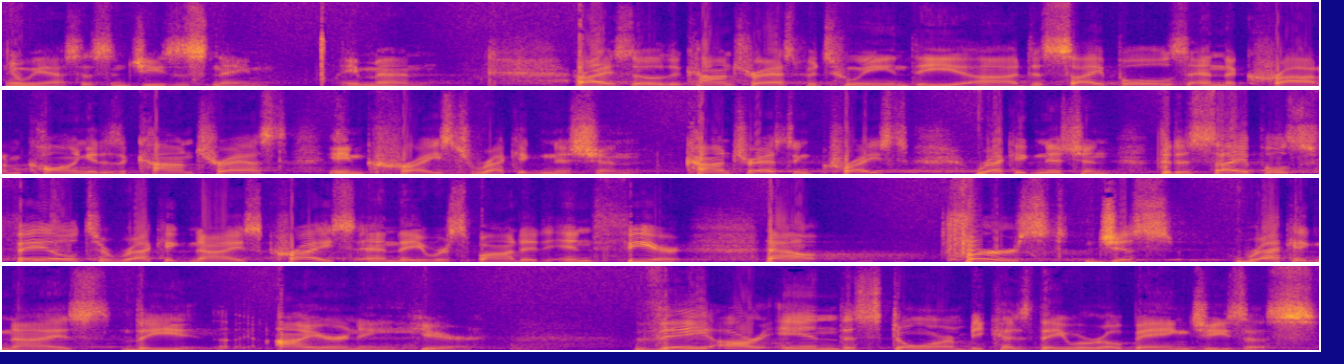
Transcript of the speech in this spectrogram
And we ask this in Jesus' name. Amen. All right, so the contrast between the uh, disciples and the crowd, I'm calling it as a contrast in Christ recognition. Contrast in Christ recognition. The disciples failed to recognize Christ and they responded in fear. Now, first, just recognize the irony here. They are in the storm because they were obeying Jesus.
